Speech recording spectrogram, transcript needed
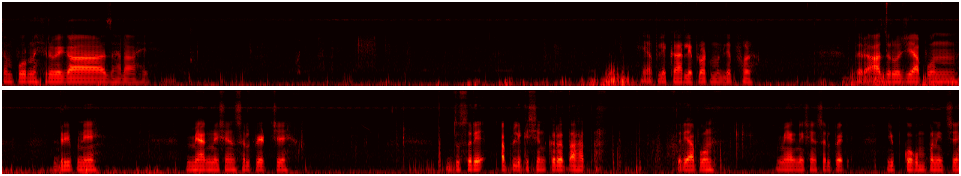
संपूर्ण हिरवेगार झाला आहे. हे आपले कारले प्लॉटमधले फळ. तर आज रोजी आपण ड्रीपने मॅग्नेशियम सल्फेटचे दुसरे ॲप्लिकेशन करत आहात. तरी आपण मॅग्नेशियम सल्फेट युपको कंपनीचे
